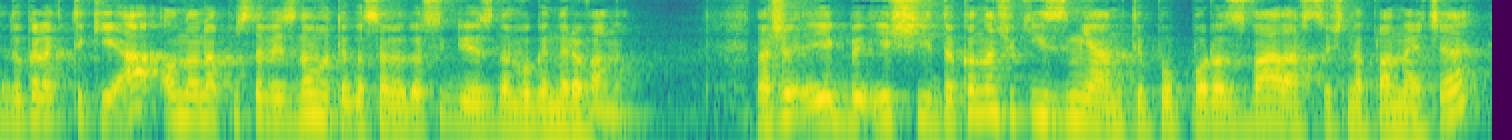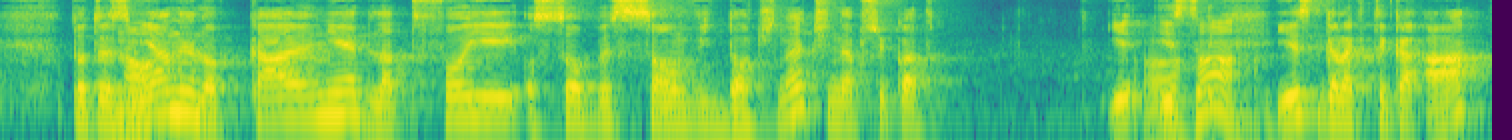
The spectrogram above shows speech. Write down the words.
do galaktyki A, ona na podstawie znowu tego samego seedu jest znowu generowana. Znaczy, jakby jeśli dokonasz jakichś zmian, typu porozwalasz coś na planecie, to te No. zmiany lokalnie dla twojej osoby są widoczne, czy na przykład je, jest, jest galaktyka A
